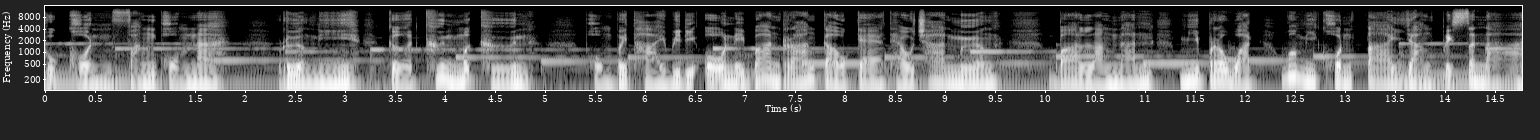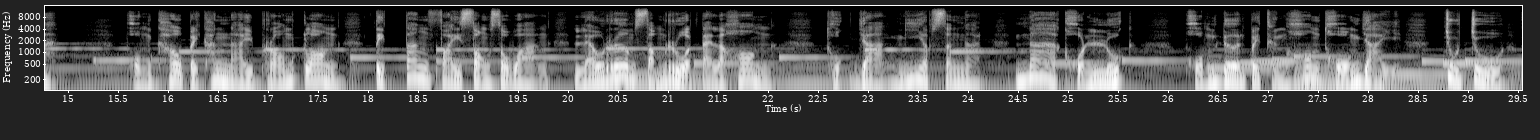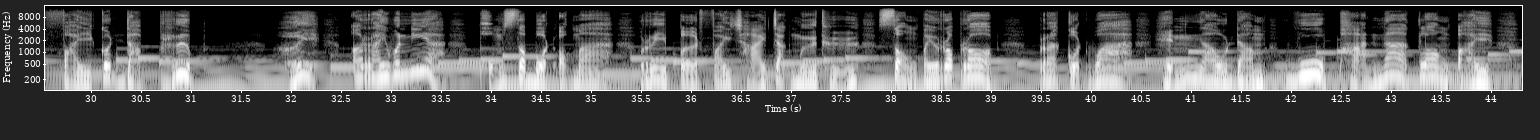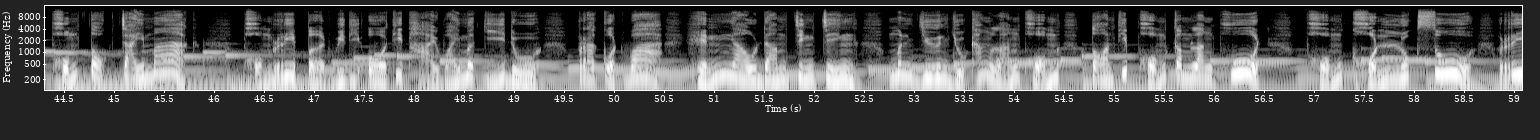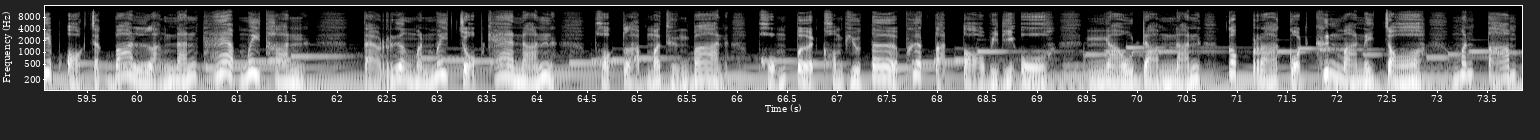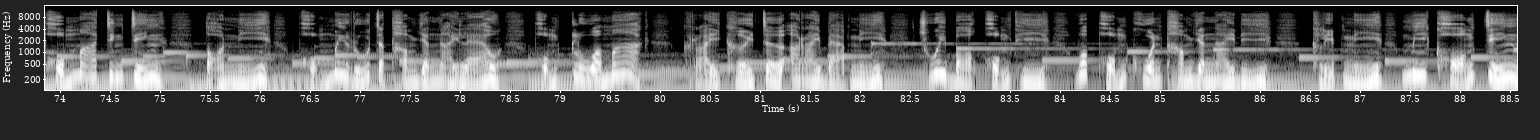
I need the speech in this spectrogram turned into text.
ทุกคนฟังผมนะ เรื่องนี้เกิดขึ้นเมื่อคืน ผมไปถ่ายวิดีโอในบ้านร้างเก่าแก่แถวชานเมือง บ้านหลังนั้นมีประวัติว่ามีคนตายอย่างปริศนา ผมเข้าไปข้างในพร้อมกล้อง ติดตั้งไฟส่องสว่าง แล้วเริ่มสำรวจแต่ละห้อง ทุกอย่างเงียบสงัด หน้าขนลุกผมเดินไปถึงห้องโถงใหญ่ จู่ๆ ไฟก็ดับพรึบ เฮ้ย อะไรวะเนี่ย ผมสะบดออกมา รีบเปิดไฟฉายจากมือถือ ส่องไปรอบๆ ปรากฏว่าเห็นเงาดำวูบผ่านหน้ากล้องไป ผมตกใจมาก ผมรีบเปิดวิดีโอที่ถ่ายไว้เมื่อกี้ดู ปรากฏว่าเห็นเงาดำจริงๆ มันยืนอยู่ข้างหลังผม ตอนที่ผมกำลังพูด ผมขนลุกสู้ รีบออกจากบ้านหลังนั้นแทบไม่ทัน แต่เรื่องมันไม่จบแค่นั้น พอกลับมาถึงบ้าน ผมเปิดคอมพิวเตอร์เพื่อตัดต่อวิดีโอ เงาดำนั้นก็ปรากฏขึ้นมาในจอ มันตามผมมาจริง ๆ ตอนนี้ผมไม่รู้จะทำยังไงแล้ว ผมกลัวมาก ใครเคยเจออะไรแบบนี้ ช่วยบอกผมทีว่าผมควรทำยังไงดี คลิปนี้มีของจริง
